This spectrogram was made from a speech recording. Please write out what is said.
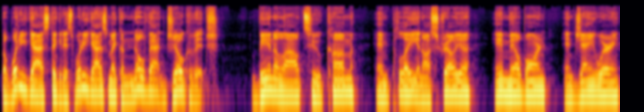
But what do you guys think of this? What do you guys make of Novak Djokovic being allowed to come and play in Australia, in Melbourne in January?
